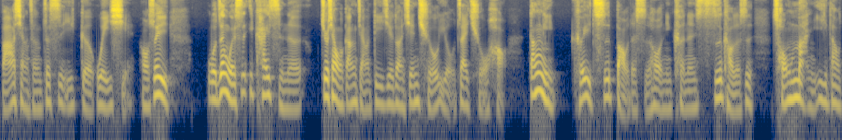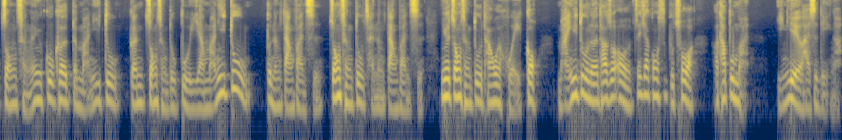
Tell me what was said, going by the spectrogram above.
把它想成这是一个威胁。哦，所以我认为是一开始呢，就像我刚刚讲的第一阶段，先求有再求好。当你可以吃饱的时候，你可能思考的是从满意到忠诚，因为顾客的满意度跟忠诚度不一样，满意度。不能当饭吃，忠诚度才能当饭吃。因为忠诚度他会回购，满意度呢？他说：“哦，这家公司不错啊。”啊，他不买，营业额还是零啊。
